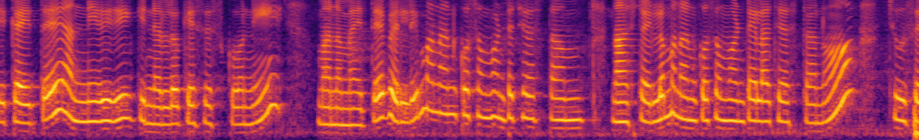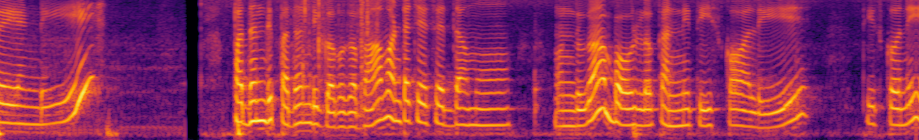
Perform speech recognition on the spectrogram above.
ఇకైతే అన్ని గిన్నెల్లోకి వేసేసుకొని మనమైతే వెళ్ళి మా నాన్న కోసం వంట చేస్తాం. నా స్టైల్లో మా నాన్న కోసం వంట ఎలా చేస్తానో చూసేయండి. పదండి పదండి గబగబా వంట చేసేద్దాము. ముందుగా బౌల్లోకి అన్ని తీసుకోవాలి. తీసుకొని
